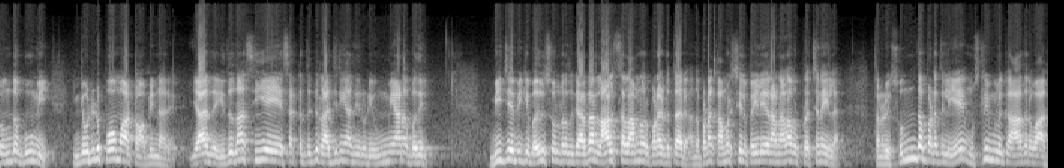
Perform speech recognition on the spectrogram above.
சொந்த பூமி இங்கே விட்டுட்டு போக மாட்டோம் அப்படின்னாரு. யாது இதுதான் சிஏஏ சட்டத்துக்கு ரஜினிகாந்தினுடைய உண்மையான பதில். பிஜேபிக்கு பதில் சொல்கிறதுக்காக தான் லால் சலாம்னு ஒரு படம் எடுத்தார். அந்த படம் கமர்ஷியல் ஃபெயிலியர் ஆனாலும் அவர் பிரச்சனை இல்லை. தன்னுடைய சொந்த படத்திலேயே முஸ்லீம்களுக்கு ஆதரவாக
